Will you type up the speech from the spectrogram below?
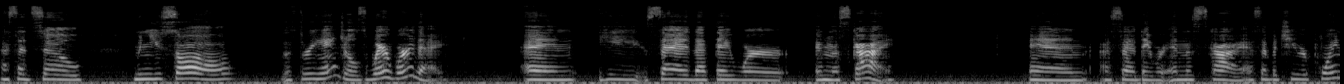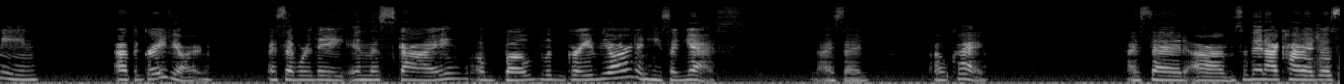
I said, "So when you saw the three angels, where were they?" And he said that they were in the sky. And I said they were in the sky. I said, "But you were pointing at the graveyard." I said, Were they in the sky above the graveyard? And he said, Yes. I said, Okay. I said, um, so then I kind of just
